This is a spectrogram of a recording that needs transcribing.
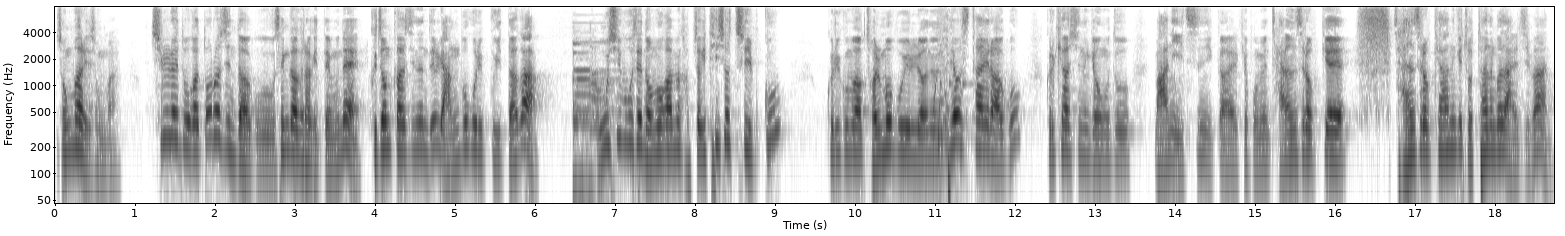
정말이에요, 정말. 신뢰도가 떨어진다고 생각을 하기 때문에 그 전까지는 늘 양복을 입고 있다가 55세 넘어가면 갑자기 티셔츠 입고 그리고 막 젊어 보이려는 헤어스타일하고 그렇게 하시는 경우도 많이 있으니까 이렇게 보면 자연스럽게 자연스럽게 하는 게 좋다는 건 알지만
